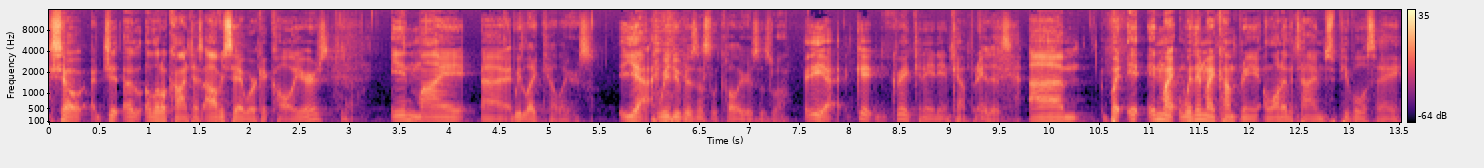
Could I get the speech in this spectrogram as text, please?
so a, a little context. Obviously, I work at Colliers. Yeah. In my uh, We like Colliers. yeah We do business with Colliers as well. yeah good great Canadian company. It is. Um, but i in my within my company, a lot of the times people will say,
